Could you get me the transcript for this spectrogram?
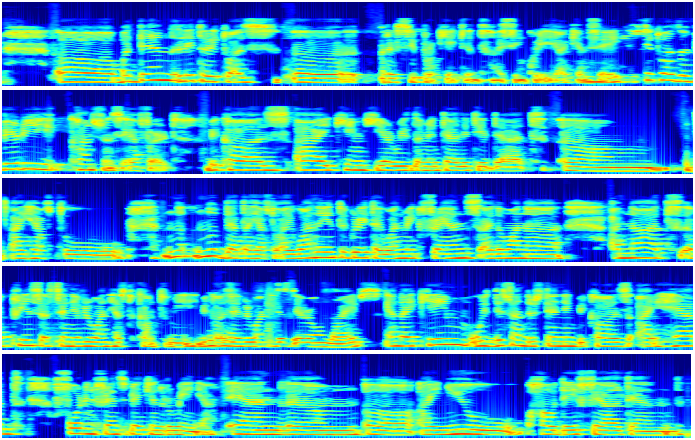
Uh, but then later it was uh, reciprocated. I think we I can say mm-hmm. it was a very conscious effort because I came here with the mentality that um, I have to not, not that I have to. I want to integrate. I want to make friends. I don't want to. I'm not a princess and everyone has to come to me because mm-hmm. everyone has their own lives. And I came with this understanding because I had foreign friends back in Romania and um, uh, I knew how they felt and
